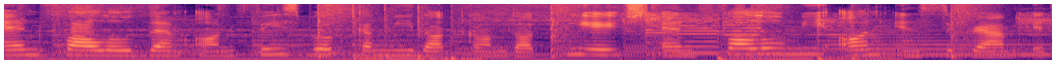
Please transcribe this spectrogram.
and follow them on Facebook, kami.com.ph and follow me on Instagram, it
